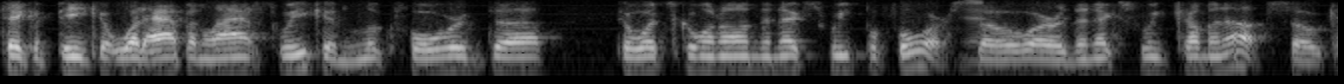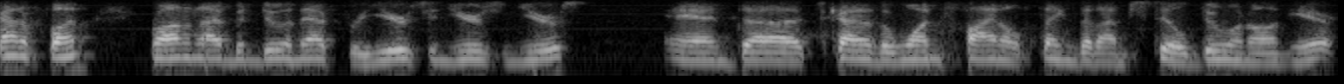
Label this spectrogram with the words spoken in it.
take a peek at what happened last week and look forward uh, to what's going on the next week before. Yeah. So or the next week coming up. So kind of fun. Ron and I have been doing that for years and years and years and uh, it's kind of the one final thing that I'm still doing on the air.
